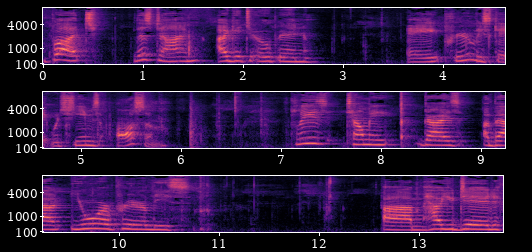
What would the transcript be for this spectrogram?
But this time, I get to open a pre-release kit, which seems awesome. Please tell me, guys, about your pre-release. Um, how you did,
